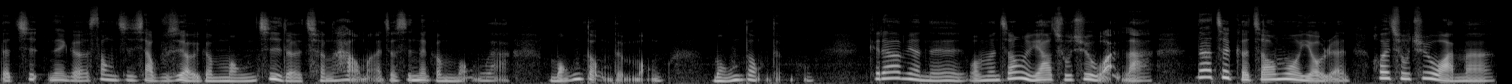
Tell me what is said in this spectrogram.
的志那个宋智孝不是有一个萌智的称号嘛？就是那个懵啦。懵懂的懵懵懂的懵可到没有呢？我们终于要出去玩啦！那这个周末有人会出去玩吗？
